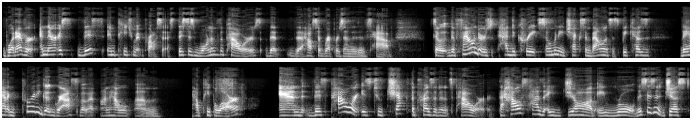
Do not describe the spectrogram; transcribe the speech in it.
whatever. And there is this impeachment process. This is one of the powers that the House of Representatives have. So the founders had to create so many checks and balances because they had a pretty good grasp of, on how um, how people are. And this power is to check the president's power. The House has a job, a role. This isn't just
